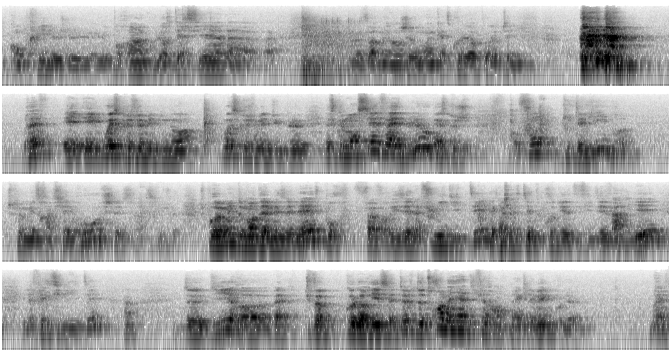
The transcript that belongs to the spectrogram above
y compris le, brun, couleur tertiaire, là, on va devoir mélanger au moins quatre couleurs pour l'obtenir. Bref, et, où est-ce que je mets du noir? Où est-ce que je mets du bleu? Est-ce que mon ciel va être bleu ou est-ce que. Au fond, tout est libre? Je peux mettre un ciel rouge, je pourrais même demander à mes élèves, pour favoriser la fluidité, la capacité de produire des idées variées, la flexibilité, hein, de dire, euh, ben, tu vas colorier cette œuvre de trois manières différentes, mais avec les mêmes couleurs. Bref,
